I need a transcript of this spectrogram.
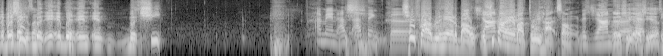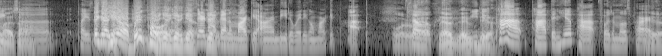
have been a better example. but but and, and but she I mean, I, I think the she probably had about she probably had about three hot songs. the genre Yeah, she had- has she a had some big, hot songs. uh, plays. They got yeah, a big part. Yeah, yeah, yeah. Because they're not yeah. going to market R and B the way they're going to market pop. Or So rap. They- they- you do yeah. pop, pop and hip hop for the most part. Yeah.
